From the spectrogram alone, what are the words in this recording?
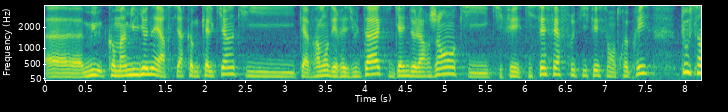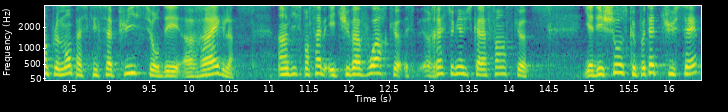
euh, comme un millionnaire, c'est-à-dire comme quelqu'un qui, a vraiment des résultats, qui gagne de l'argent, qui, qui sait faire fructifier son entreprise, tout simplement parce qu'il s'appuie sur des règles indispensables. Et tu vas voir que, reste bien jusqu'à la fin, parce que il y a des choses que peut-être tu sais,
